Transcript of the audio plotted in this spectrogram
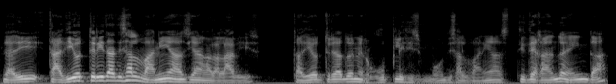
Δηλαδή τα δύο τρίτα της Αλβανίας, για να καταλάβεις, τα δύο τρίτα του ενεργού πληθυσμού της Αλβανίας τη δεκαετία του 90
